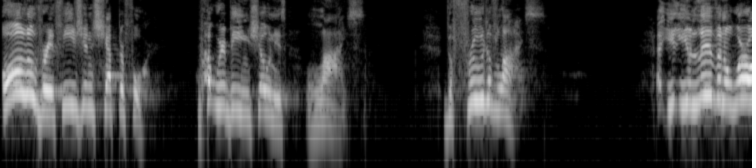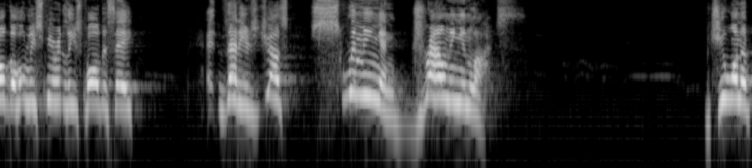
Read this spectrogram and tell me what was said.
All over Ephesians chapter 4, what we're being shown is lies. The fruit of lies. Uh, you, you live in a world, the Holy Spirit leads Paul to say, uh, that is just swimming and drowning in lies. But you want to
